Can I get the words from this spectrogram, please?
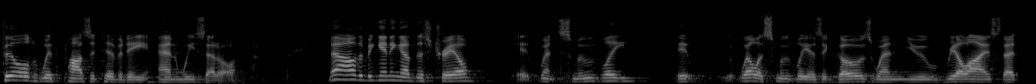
filled with positivity, and we set off. Now, the beginning of this trail, it went smoothly. It well as smoothly as it goes when you realize that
